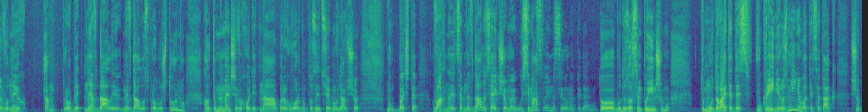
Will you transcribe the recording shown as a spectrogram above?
вони там роблять невдали, невдалу спробу штурму, але тим не менше виходять на переговорну позицію, мовляв, що ну, бачите, вагнерівцям не вдалося. Якщо ми усіма своїми силами підемо, то буде зовсім по-іншому. Тому давайте десь в Україні розмінюватися, так, щоб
